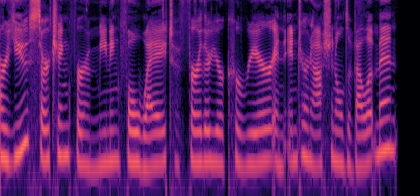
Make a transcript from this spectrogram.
Are you searching for a meaningful way to further your career in international development?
